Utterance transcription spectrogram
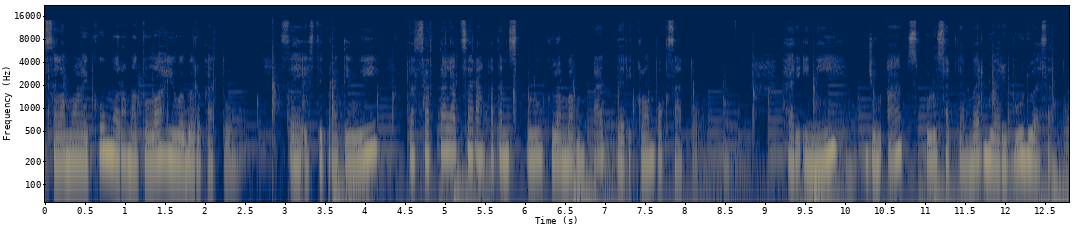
Assalamualaikum warahmatullahi wabarakatuh. Saya Isti Pratiwi, peserta Latsar Angkatan 10 Gelombang 4 dari kelompok 1. Hari ini, Jumat 10 September 2021.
